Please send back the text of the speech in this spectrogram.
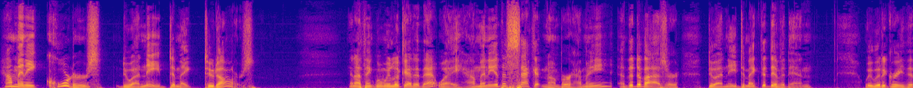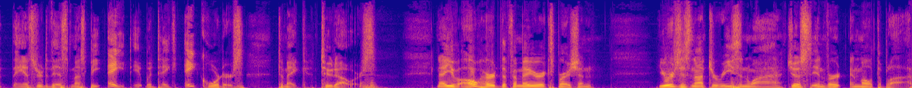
How many quarters do I need to make $2? And I think when we look at it that way, how many of the second number, how many of the divisor do I need to make the dividend? We would agree that the answer to this must be 8. It would take 8 quarters to make $2. Now you've all heard the familiar expression, yours is not to reason why, just invert and multiply.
